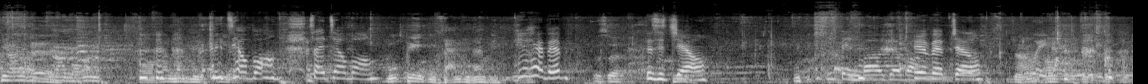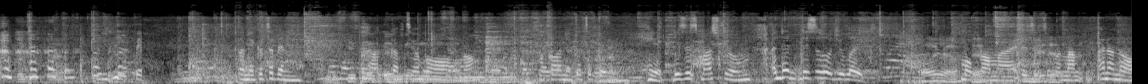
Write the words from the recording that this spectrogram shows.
ที่ยวเราบอกว่า บอกมันมันบุฟมีเฟ่เจลบองใส่เจลบองบุฟเฟ่อีสานอยู่นั่นนี่ Here, here, babe. What's that? This is gel. เป็นบอลจะบอก Here, babe, gel. John? Oh, okay, perfect. Look at that. ตอนนี้ก็จะเป็นผักกับเจียวบองเนาะ แล้วก็อันนี้ก็จะเป็นเห็ด This is mushroom and then this is what you like Oh yeah. หมก okay. หน่อไม้ This is what my I don't know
